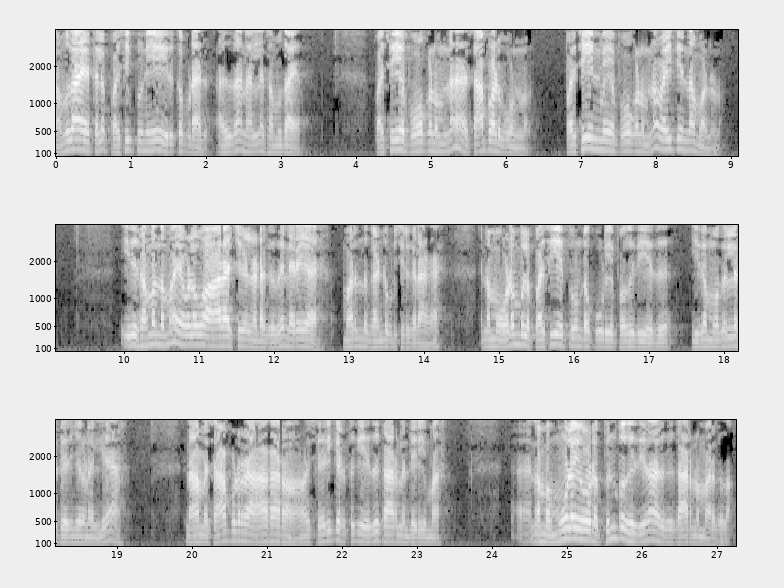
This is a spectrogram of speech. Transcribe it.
சமுதாயத்தில் பசிப்பிணியே இருக்கக்கூடாது. அதுதான் நல்ல சமுதாயம். பசியை போக்கணும்னா சாப்பாடு போடணும். பசியின்மையை போக்கணும்னா வைத்தியம் தான் பண்ணணும். இது சம்பந்தமாக எவ்வளவோ ஆராய்ச்சிகள் நடக்குது. நிறைய மருந்து கண்டுபிடிச்சிருக்கிறாங்க. நம்ம உடம்புல பசியை தூண்டக்கூடிய பகுதி எது? இதை முதல்ல தெரிஞ்சுக்கணும் இல்லையா? நாம் சாப்பிட்ற ஆகாரம் செரிக்கிறதுக்கு எது காரணம் தெரியுமா? நம்ம மூளையோட பின்பகுதி தான் அதுக்கு காரணமாக இருக்குதான்.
